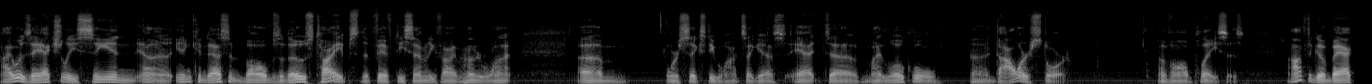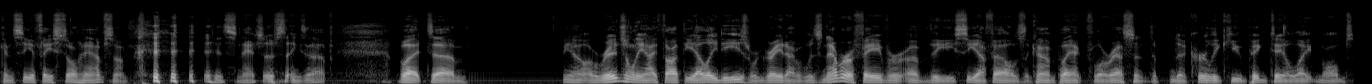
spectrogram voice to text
I was actually seeing uh, incandescent bulbs of those types, the 50, 75, 100 watt, um, or 60 watts, I guess, at uh, my local uh, dollar store, of all places. I'll have to go back and see if they still have some and snatch those things up. But um, you know, originally I thought the LEDs were great. I was never a favor of the CFLs, the compact fluorescent, the, the curly Q pigtail light bulbs.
